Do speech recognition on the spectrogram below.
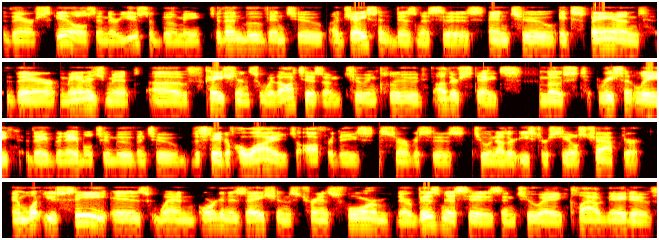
their skills and their use of Boomi to then move into adjacent businesses and to expand their management of patients with autism to include other states. Most recently, they've been able to move into the state of Hawaii to offer these services to another Easter Seals chapter. And what you see is when organizations transform their businesses into a cloud native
